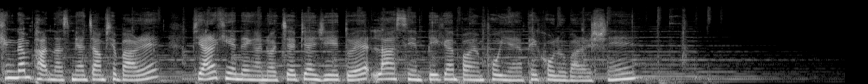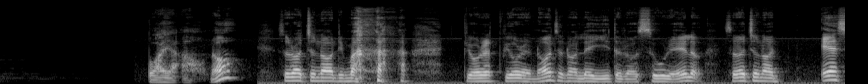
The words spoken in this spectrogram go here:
Kingdom Partners များအကြောင်းဖြစ်ပါတယ်။ဖျားခင်နိုင်ငံတော်ကျယ်ပြန့်ရေးအတွက်လာဆင်ပေးကမ်းပောင်းဖို့ရန်ဖိတ်ခေါ်လိုပါတယ်ရှင်။ပွားရအောင်နော်။ဆိုတော့ကျွန်တော်ဒီမှာပြောရပြောရနော်ကျွန်တော်လက်ရေးတော်တော်ဆိုးတယ်လို့ဆိုတော့ကျွန်တော် S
